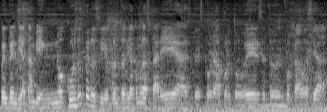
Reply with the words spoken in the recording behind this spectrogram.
pues vendía también, no cursos, pero sí de pronto hacía como las tareas, entonces cobraba por todo eso, todo enfocado hacia,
